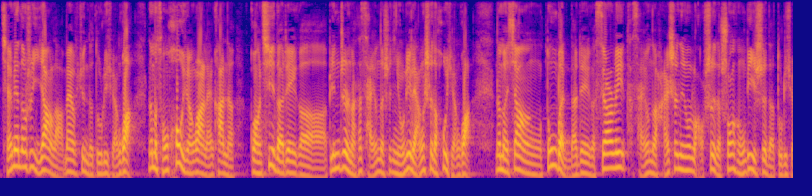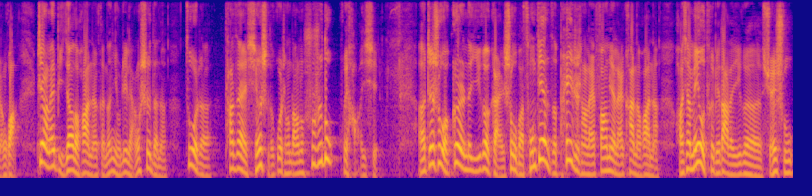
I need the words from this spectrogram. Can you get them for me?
前面都是一样了，麦弗逊的独立悬挂。那么从后悬挂来看呢，广汽的这个缤智呢，它采用的是扭力梁式的后悬挂。那么像东本的这个 CRV，它采用的还是那种老式的双横臂式的独立悬挂。这样来比较的话呢，可能扭力梁式的呢。坐着，它在行驶的过程当中舒适度会好一些，啊，这是我个人的一个感受吧。从电子配置上来方面来看的话呢，好像没有特别大的一个悬殊。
